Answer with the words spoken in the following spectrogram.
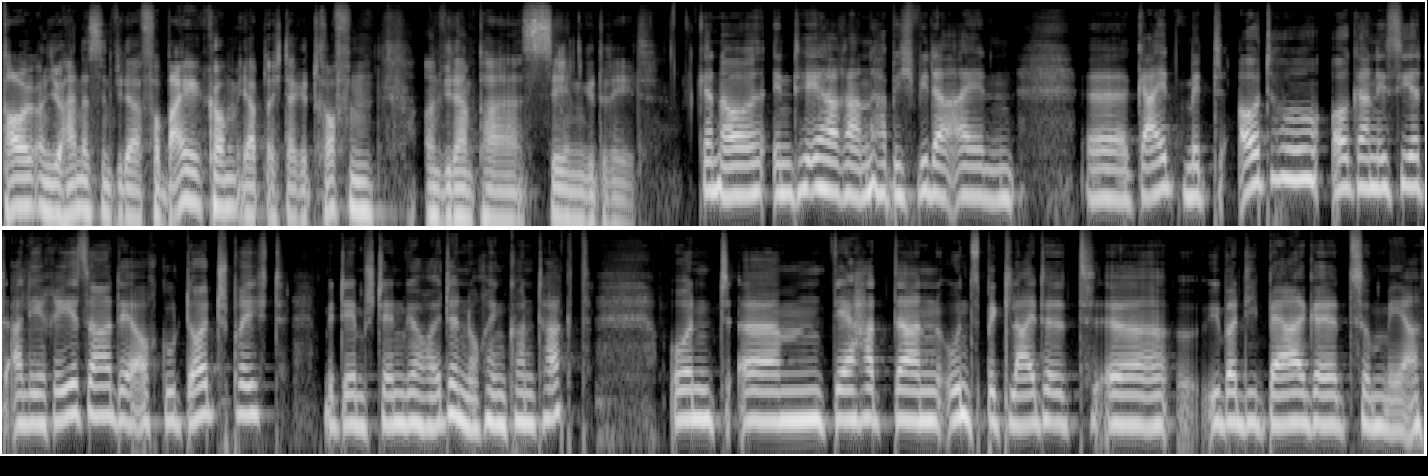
Paul und Johannes sind wieder vorbeigekommen. Ihr habt euch da getroffen und wieder ein paar Szenen gedreht. Genau, in Teheran habe ich wieder einen äh, Guide mit Auto organisiert, Ali Reza, der auch gut Deutsch spricht. Mit dem stehen wir heute noch in Kontakt. Und ähm, der hat dann uns begleitet äh, über die Berge zum Meer.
